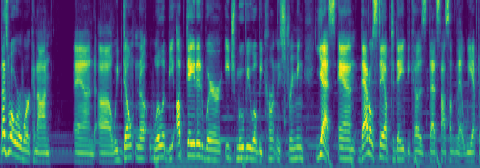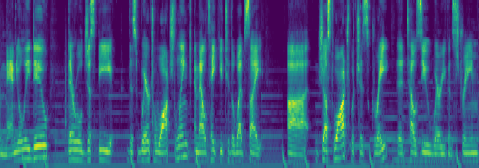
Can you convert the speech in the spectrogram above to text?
that's what we're working on. And uh, we don't know will it be updated where each movie will be currently streaming? Yes and that'll stay up to date because that's not something that we have to manually do. There will just be this where to watch link and that'll take you to the website uh, just watch which is great it tells you where you can stream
